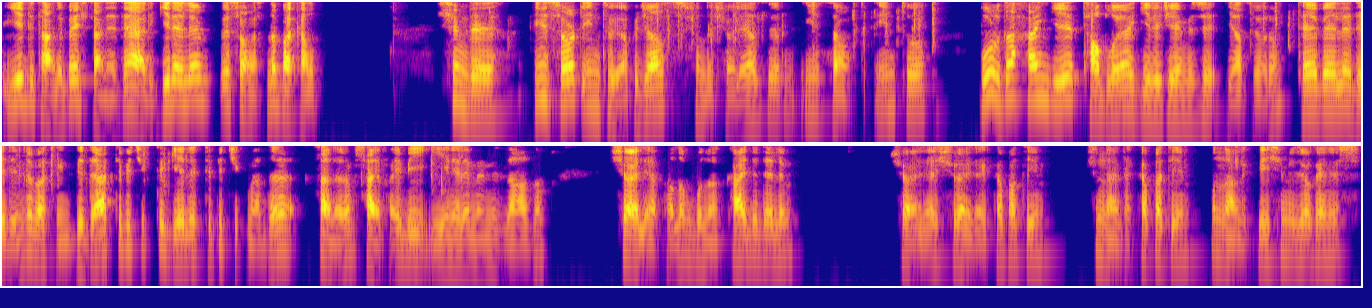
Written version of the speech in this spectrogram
7 tane 5 tane değer girelim ve sonrasında bakalım. Şimdi insert into yapacağız. Şunu da şöyle yazıyorum. Insert into. Burada hangi tabloya gireceğimizi yazıyorum. TBL dediğimde bakın gider tipi çıktı, gelir tipi çıkmadı. Sanırım sayfayı bir yenilememiz lazım. Şöyle yapalım. Bunu kaydedelim. Şöyle şurayı da kapatayım. Şunları da kapatayım. Bunlarlık bir işimiz yok henüz.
